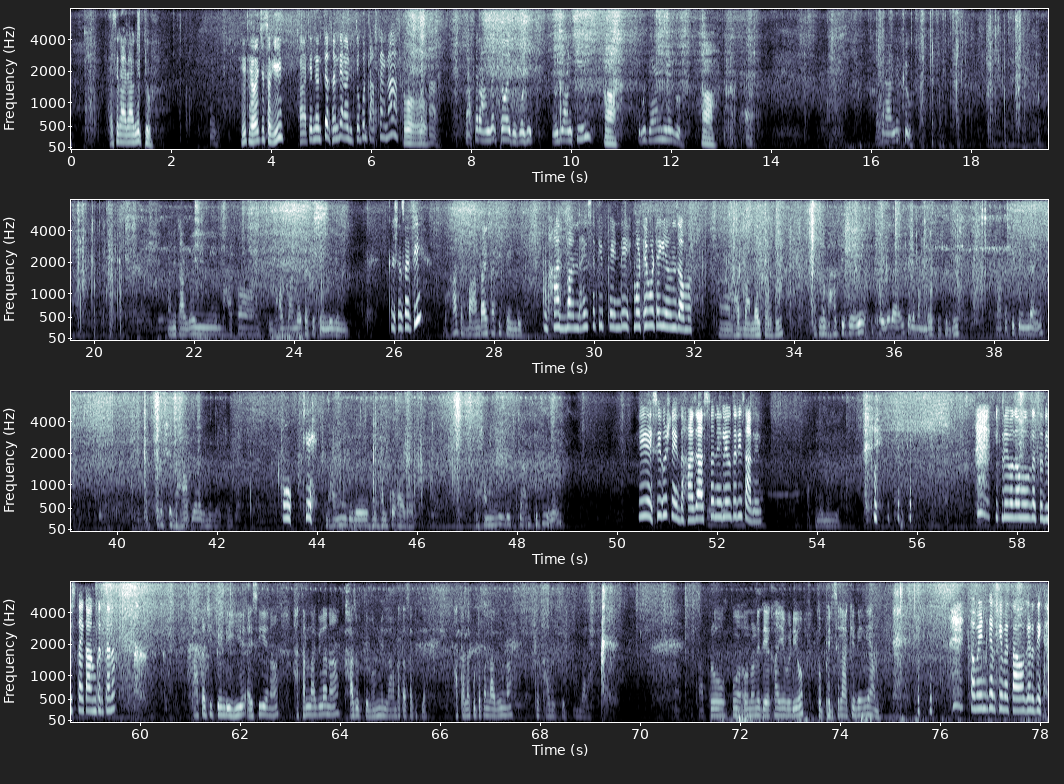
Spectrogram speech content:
असं रा- रांगेत ठेव. ही ठेवायची सगळी? हा ते नंतर संध्याकाळी तो पण टाकताय ना? हो हो. हा. असं रांगेत ठेवायचे ओजी ओजी आणशील हां. ते मग द्यायला मिळेल बघ. हां. असं रांगेत ठेव. आम्ही चाललोय भात भात बांधायसाठी पेंडी घेऊन. कशासाठी? भात बांधायसाठी पेंडी. भात बांधायसाठी पेंडे मोठे मोठे घेऊन जा मग. हा, भात बांधायचं आहे. आपलं भात तिथे ठेवलेलं आहे त्याला बांधायचं आहे. तर ही भाताची पेंड आहे. तर असे दहा आपल्याला घेऊन घ्यायचे आहेत. ओके. भावने दिले हे हमको ऑर्डर हम ये चार किती हुए हे ऐसी खुश नाही दहा जास्त नेले तरी चालेल. आपले नाही इकडे बघा बघू कसं दिसतंय काम करताना. भाताची पेंडी ही ऐसी आहे ना हाताला लागला ना खाज उठते म्हणून मी लांब हाताचा घेतलाय. हाताला कुठं पण लागलं ना तर खाज उठते. उन्होंने देखा ये वीडियो तो फिर से ला के देंगे हम. कमेंट करके बताओ अगर देखा.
